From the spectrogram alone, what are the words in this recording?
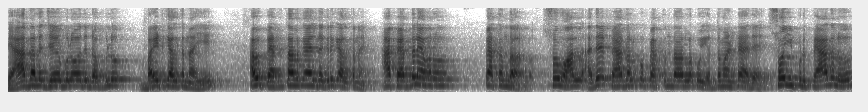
పేదల జేబులో అది డబ్బులు బయటకు వెళ్తున్నాయి అవి పెద్ద తలకాయల దగ్గరికి వెళ్తున్నాయి. ఆ పెద్దలు ఎవరు? పెత్తందారులు. సో వాళ్ళు అదే పేదలకు పెత్తందారులకు యుద్ధం అంటే అదే. సో ఇప్పుడు పేదలు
